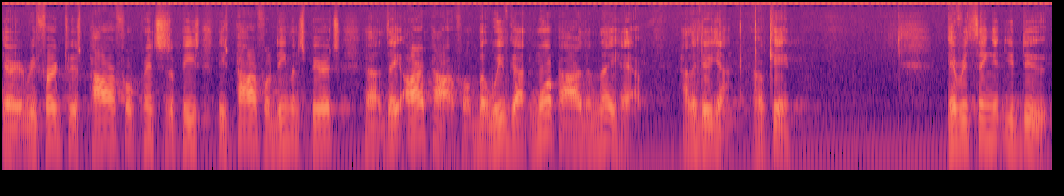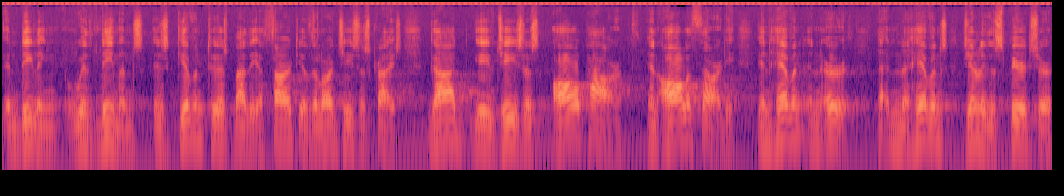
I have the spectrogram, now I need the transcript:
They're referred to as powerful princes of peace, these powerful demon spirits. Uh, they are powerful, but we've got more power than they have. Hallelujah. Okay. Everything that you do in dealing with demons is given to us by the authority of the Lord Jesus Christ. God gave Jesus all power and all authority in heaven and earth. In the heavens, generally the spirits are,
